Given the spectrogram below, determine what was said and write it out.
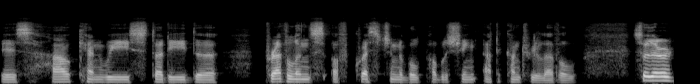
is how can we study the prevalence of questionable publishing at the country level? So there,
